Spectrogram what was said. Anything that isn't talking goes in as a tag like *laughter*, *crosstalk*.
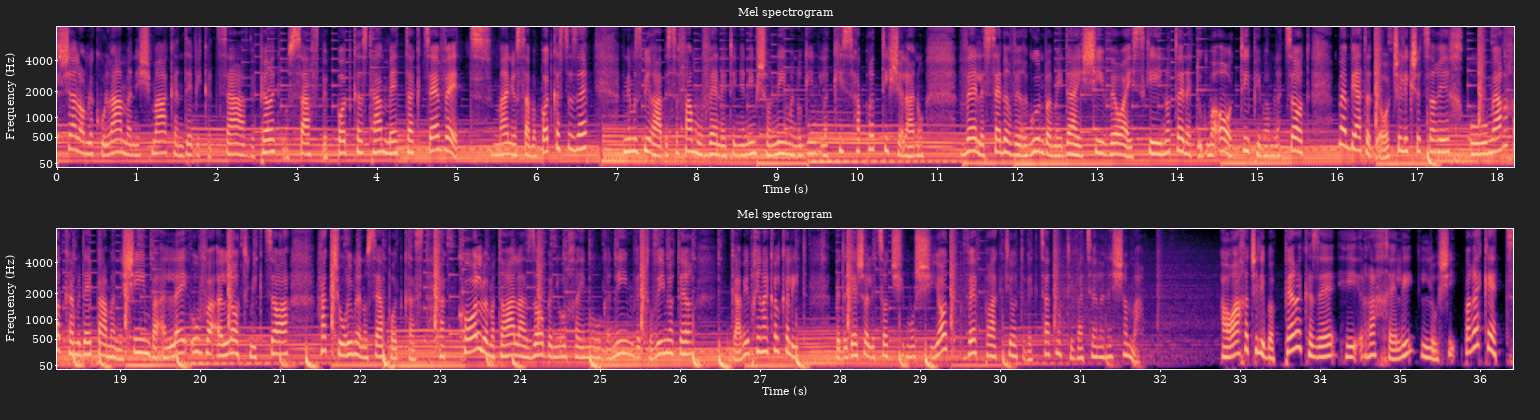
שלום לכולם, מה נשמע? כאן דבי קצב, בפרק נוסף בפודקאסט המתקצבת. מה אני עושה בפודקאסט הזה? אני מסבירה בשפה מובנת עניינים שונים הנוגעים לכיס הפרטי שלנו ולסדר וארגון במידע האישי ו/או העסקי, נותנת דוגמאות, טיפים, המלצות, מביעה את הדעות שלי כשצריך, ומארחת כאן מדי פעם אנשים, בעלי ובעלות מקצוע הקשורים לנושא הפודקאסט. הכל במטרה לעזור בניהול חיים מאורגנים וטובים יותר. גם מבחינה כלכלית, בדגש על עצות שימושיות ופרקטיות וקצת מוטיבציה לנשמה. האורחת שלי בפרק הזה היא רחלי לושי ברקת,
